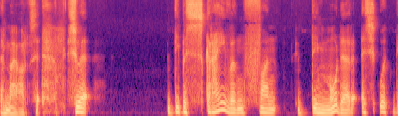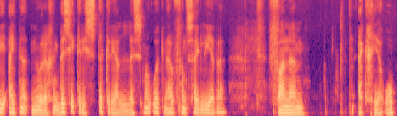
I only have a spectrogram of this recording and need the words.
in my hart sit. So die beskrywing van die modder is ook die uitnodiging. Dis seker die stuk realisme ook nou van sy lewe van ehm um, ek gee op.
